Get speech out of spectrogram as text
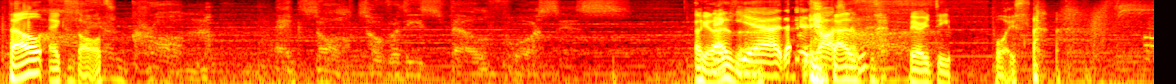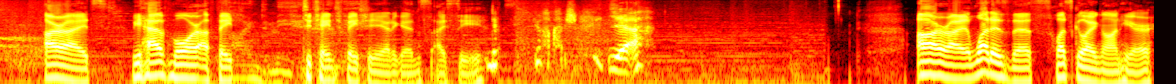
Fell exalt Okay, that Heck is a, yeah, that is awesome. is very deep voice. Alright, we have more of fate to change fate shenanigans, I see. Gosh, yeah. Alright, what is this? What's going on here?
